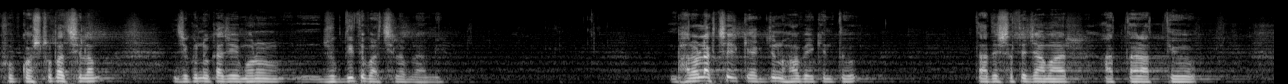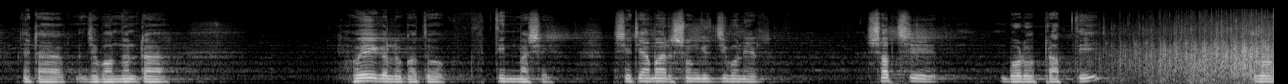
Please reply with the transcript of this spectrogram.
খুব কষ্ট পাচ্ছিলাম। যে কোনো কাজে মনোযোগ দিতে পারছিলাম না আমি। ভালো লাগছে একজন হবে, কিন্তু তাদের সাথে যে আমার আত্মার আত্মীয়, এটা যে বন্ধনটা হয়ে গেল গত তিন মাসে, সেটি আমার সংগীত জীবনের সবচেয়ে বড় প্রাপ্তি এবং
